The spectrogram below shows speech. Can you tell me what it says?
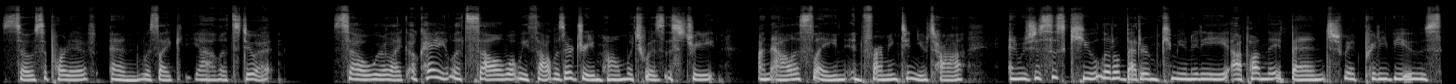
so supportive and was like, yeah, let's do it. So we were like, okay, let's sell what we thought was our dream home, which was a street on Alice Lane in Farmington, Utah. And it was just this cute little bedroom community up on the bench. We had pretty views,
